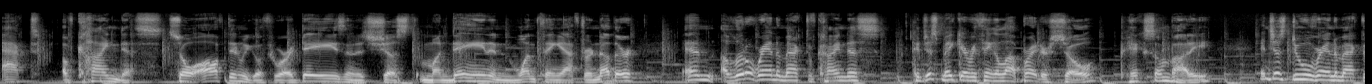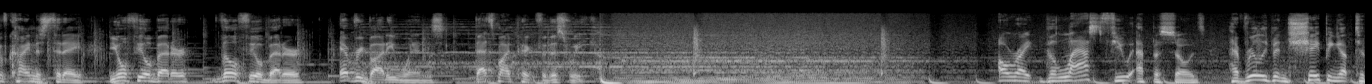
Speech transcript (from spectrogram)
act of kindness. So often we go through our days and it's just mundane and one thing after another. And a little random act of kindness can just make everything a lot brighter. So pick somebody and just do a random act of kindness today. You'll feel better, they'll feel better, everybody wins. That's my pick for this week. All right, the last few episodes have really been shaping up to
